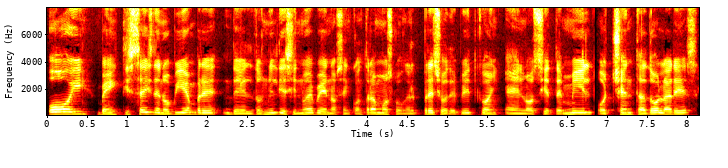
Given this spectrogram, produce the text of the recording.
Hoy, 26 de noviembre del 2019, nos encontramos con el precio de Bitcoin en los 7.080 dólares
